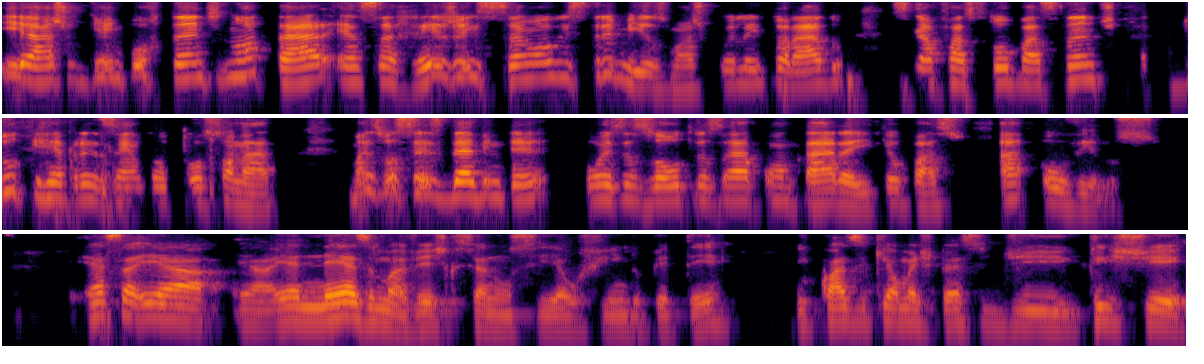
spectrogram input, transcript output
e acho que é importante notar essa rejeição ao extremismo. Acho que o eleitorado se afastou bastante do que representa o Bolsonaro. Mas vocês devem ter coisas outras a apontar aí que eu passo a ouvi-los essa é a, é a enésima vez que se anuncia o fim do PT, e quase que é uma espécie de clichê,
